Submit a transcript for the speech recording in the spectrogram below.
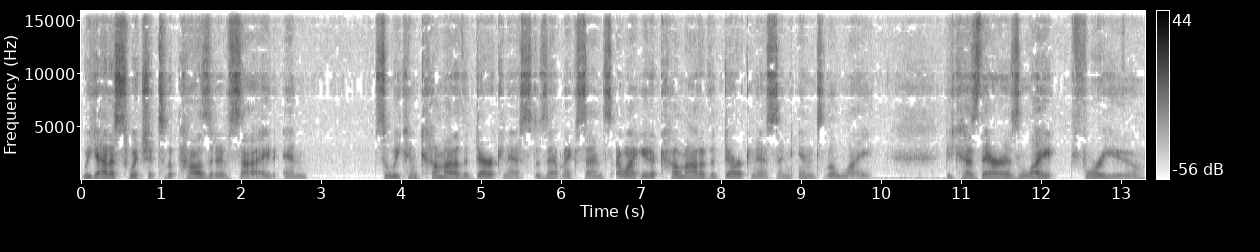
we got to switch it to the positive side and so we can come out of the darkness. Does that make sense? I want you to come out of the darkness and into the light because there is light for you.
